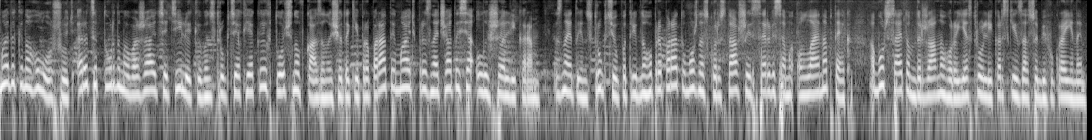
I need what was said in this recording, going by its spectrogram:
Медики наголошують, рецептурними вважаються ті ліки, в інструкціях яких точно вказано, що такі препарати мають призначатися лише лікарем. Знайти інструкцію потрібного препарату можна скориставшись сервісами онлайн-аптек або ж сайтом Державного реєстру лікарських засобів України.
